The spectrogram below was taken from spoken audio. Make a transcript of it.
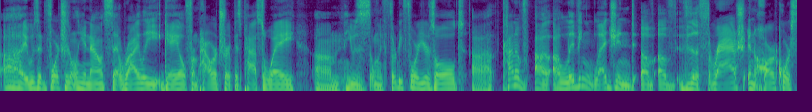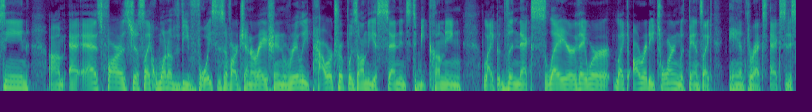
uh, it was unfortunately announced that Riley Gale from Power Trip has passed away. Um, he was only 34 years old, uh, kind of a, a, living legend of, of the thrash and hardcore scene. Um, a, as far as just like one of the voices of our generation, really, Power Trip was on the ascendance to becoming like the next Slayer. They were like already touring with bands like Anthrax, Exodus.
